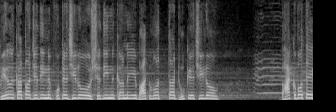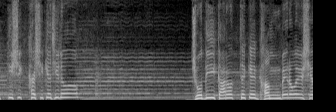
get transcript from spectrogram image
বেল কাটা যেদিন ফুটেছিল, সেদিন কানে ভাগবতটা ঢুকেছিল। ভাগবতে কি শিক্ষা শিখেছিল? যদি কারোর থেকে ঘাম বেরোয় সে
